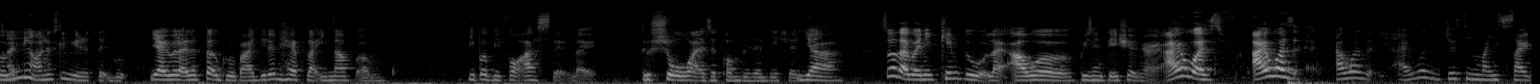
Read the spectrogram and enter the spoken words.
I think honestly we're the third group. Yeah, we were like the third group, but I didn't have like enough um people before us that like to show what is a com presentation. Yeah. So like when it came to like our presentation, right? I was I was I was I was just in my side.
